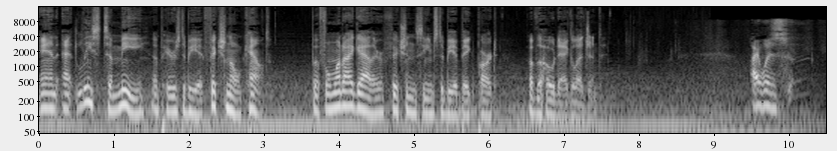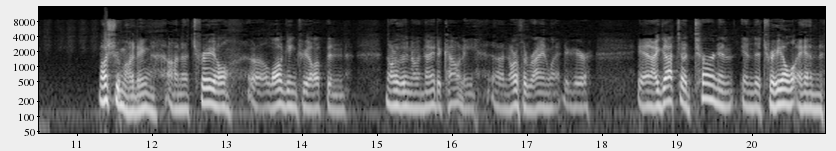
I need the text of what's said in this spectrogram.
and at least to me appears to be a fictional account. But from what I gather, fiction seems to be a big part of the Hodag legend. I was mushroom hunting on a trail, a logging trail up in northern Oneida County, uh, north of Rhinelander here. And I got to a turn in, in the trail, and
